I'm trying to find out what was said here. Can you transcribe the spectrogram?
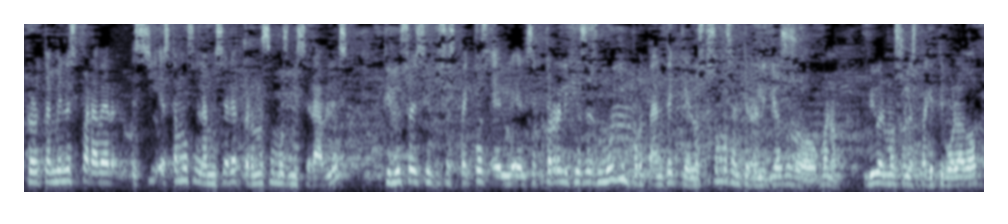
pero también es para ver, sí, estamos en la miseria, pero no somos miserables, que ilustra distintos aspectos. El, el sector religioso es muy importante, que los que somos antirreligiosos, o bueno, viva el monstruo del espagueti volador,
